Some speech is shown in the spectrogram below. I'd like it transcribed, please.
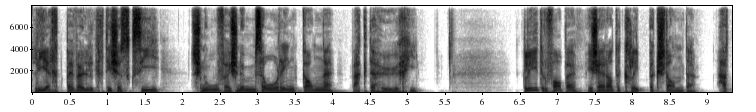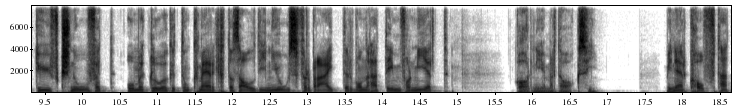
leicht bewölkt war es das Schnaufen ist nicht mehr so ringgegangen, wegen der Höhe. Gleich darauf ist er an der Klippe gestanden, hat tief geschnauft, umgeschaut und gemerkt, dass all die Newsverbreiter, die er hat informiert gar niemand da war. Wie er gehofft hat.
